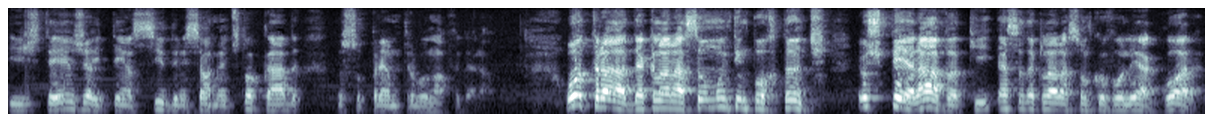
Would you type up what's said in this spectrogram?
e esteja e tenha sido inicialmente tocada no Supremo Tribunal Federal. Outra declaração muito importante, eu esperava que essa declaração que eu vou ler agora,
